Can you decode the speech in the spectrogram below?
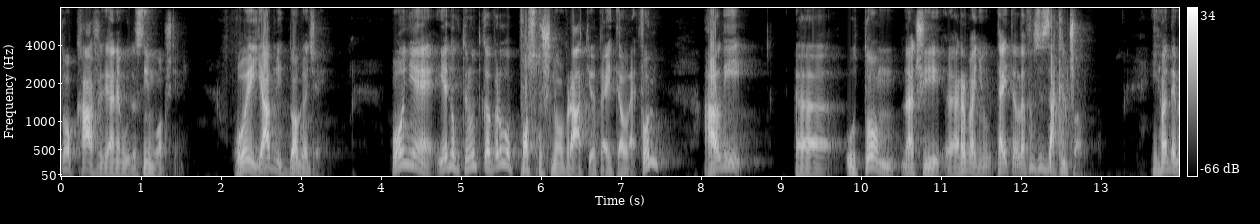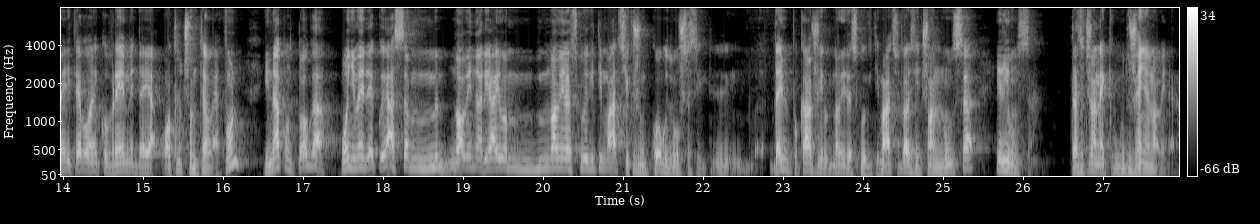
to kaže da ja ne mogu da snimam u opštini? Ovo je javni događaj. On je jednog trenutka vrlo poslušno vratio taj telefon, ali uh, u tom, znači, rvanju, taj telefon se zaključao. I onda je meni trebalo neko vreme da ja otključam telefon i nakon toga on je meni rekao, ja sam novinar, ja imam novinarsku legitimaciju. Ja kažem, kog društva si? Daj mi pokaži novinarsku legitimaciju, da li si član NUNS-a ili UNS-a? Da li si član nekog udruženja novinara?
